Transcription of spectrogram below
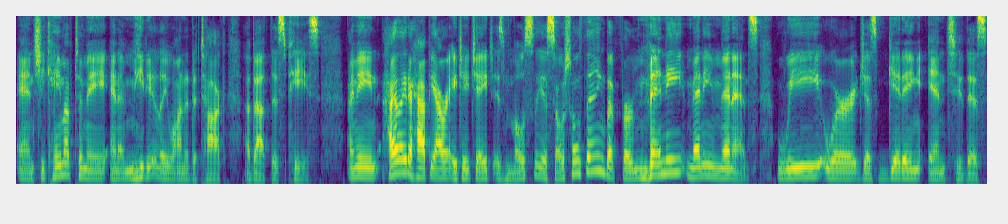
and she came up to me and immediately wanted to talk about this piece. I mean, Highlighter Happy Hour HHH is mostly a social thing, but for many, many minutes, we were just getting into this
